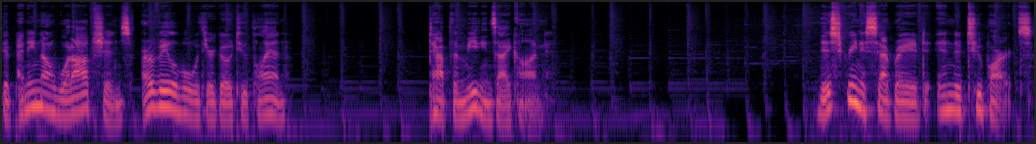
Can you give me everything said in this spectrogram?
depending on what options are available with your GoTo plan. Tap the Meetings icon this screen is separated into two parts.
